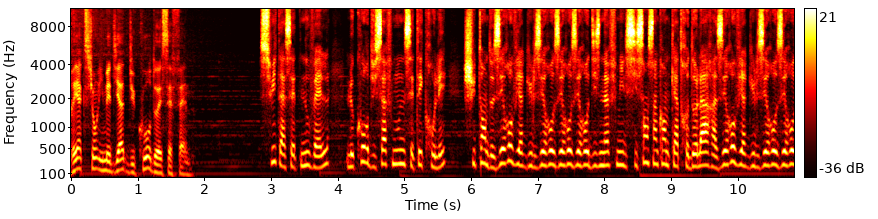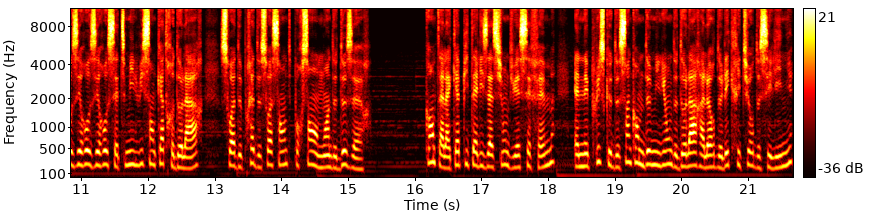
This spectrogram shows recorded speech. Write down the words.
Réaction immédiate du cours de SFM. Suite à cette nouvelle, le cours du SafMoon s'est écroulé, chutant de 0,00019 654 dollars à 0,0007804 804 dollars, soit de près de 60% en moins de deux heures. Quant à la capitalisation du SFM, elle n'est plus que de 52 millions de dollars à l'heure de l'écriture de ces lignes,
